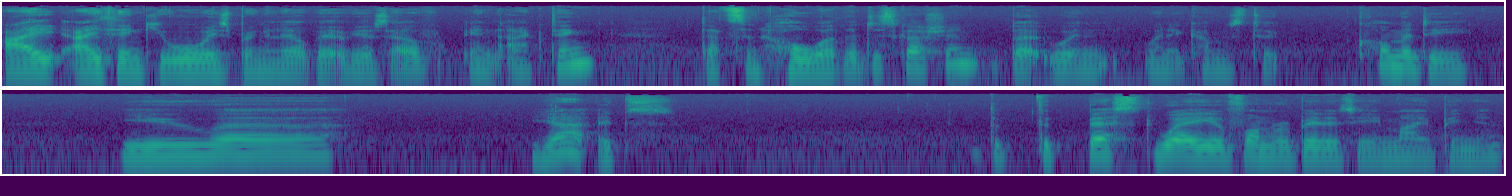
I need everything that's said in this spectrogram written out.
I I think you always bring a little bit of yourself in acting. That's a whole other discussion. But when when it comes to comedy, you, uh, yeah, it's the the best way of vulnerability, in my opinion,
